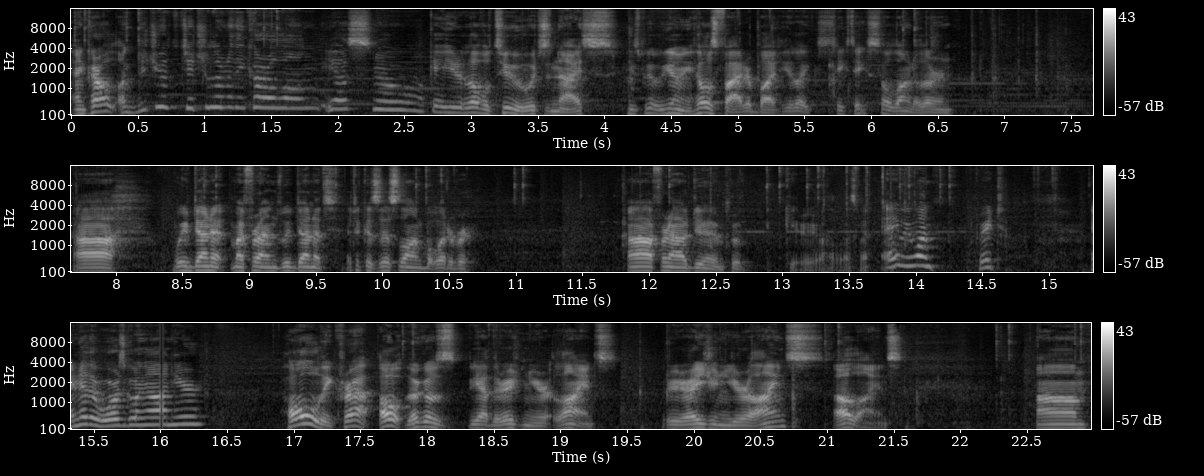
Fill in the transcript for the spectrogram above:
And Carl, uh, did you did you learn anything, Carl Long? Yes, no? Okay, you're level 2, which is nice. He's becoming a Hills Fighter, but he like takes, takes so long to learn. Ah, uh, we've done it, my friends. We've done it. It took us this long, but whatever. Ah, uh, for now, do improve. Hey, we won. Great. Any other wars going on here? Holy crap. Oh, there goes, yeah, the Eurasian Euro Alliance. Eurasian Euro Alliance? Alliance. Um,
